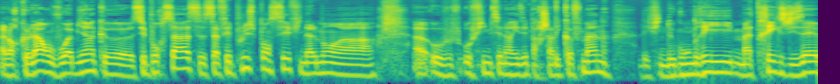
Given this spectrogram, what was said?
Alors que là, on voit bien que c'est pour ça, ça, fait plus penser finalement aux, films scénarisés par Charlie Kaufman, les films de Gondry, Matrix, je disais,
